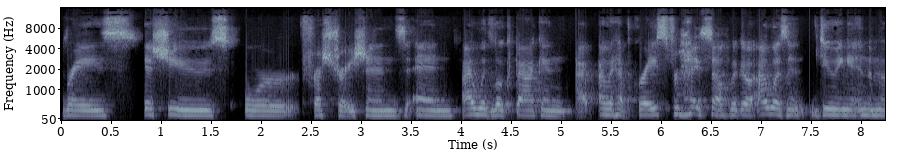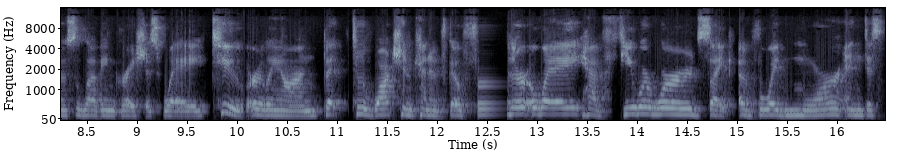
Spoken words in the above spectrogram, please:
raise issues or frustrations, and I would look back and I, I would have grace for myself, but go, I wasn't doing it in the most loving, gracious way too early on. But to watch him kind of go further away, have fewer words, like avoid more and dis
